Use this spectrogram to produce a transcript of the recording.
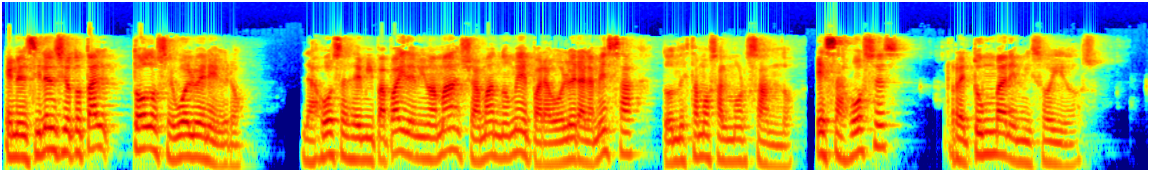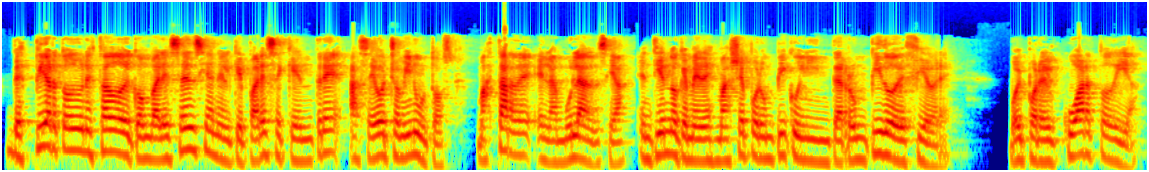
En el silencio total todo se vuelve negro las voces de mi papá y de mi mamá llamándome para volver a la mesa donde estamos almorzando. Esas voces retumban en mis oídos. Despierto de un estado de convalecencia en el que parece que entré hace ocho minutos. Más tarde, en la ambulancia, entiendo que me desmayé por un pico ininterrumpido de fiebre. Voy por el cuarto día.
